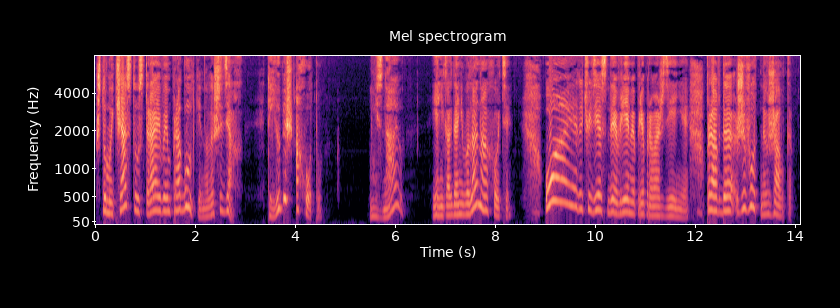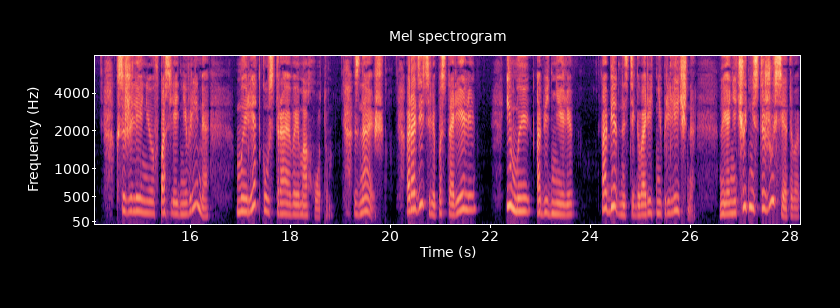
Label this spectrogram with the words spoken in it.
что мы часто устраиваем прогулки на лошадях. Ты любишь охоту? Не знаю. Я никогда не была на охоте. Ой, это чудесное времяпрепровождение. Правда, животных жалко. К сожалению, в последнее время мы редко устраиваем охоту. Знаешь, родители постарели, и мы обеднели. О бедности говорить неприлично, но я ничуть не стыжусь этого.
